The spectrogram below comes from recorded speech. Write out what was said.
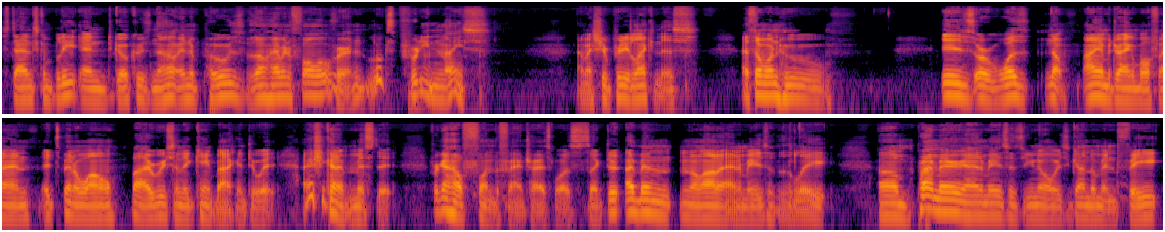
Stand is complete and Goku's now in a pose without having to fall over. And it looks pretty nice. I'm actually pretty liking this. As someone who is or was, no, I am a Dragon Ball fan. It's been a while, but I recently came back into it. I actually kind of missed it. Forgot how fun the franchise was. It's like, there, I've been in a lot of animes of late. Um, primary animes, as you know, is Gundam and Fate.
